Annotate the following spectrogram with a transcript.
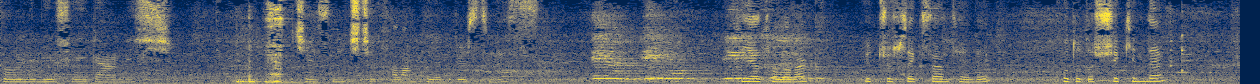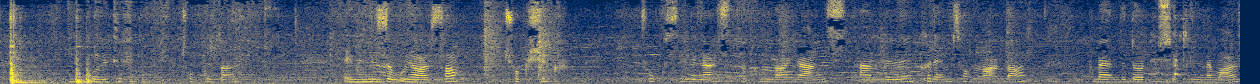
Şöyle bir şey gelmiş. İçerisine çiçek falan koyabilirsiniz. Fiyat olarak 380 TL. Kodu da şu şekilde. Dekoratif çok güzel. Evinize uyarsa çok şık. Çok sevilen şu takımdan gelmiş. Pembe ve krem tonlarda. Bende dörtlü şekilde var.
